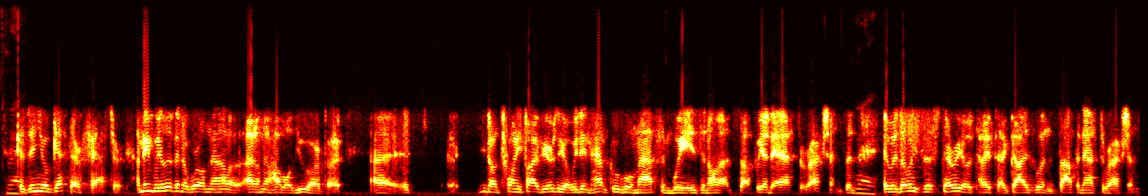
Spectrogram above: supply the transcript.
because right. then you'll get there faster. I mean, we live in a world now. I don't know how old you are, but uh, it's you know, 25 years ago, we didn't have Google Maps and Waze and all that stuff. We had to ask directions, and right. it was always the stereotype that guys wouldn't stop and ask directions.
